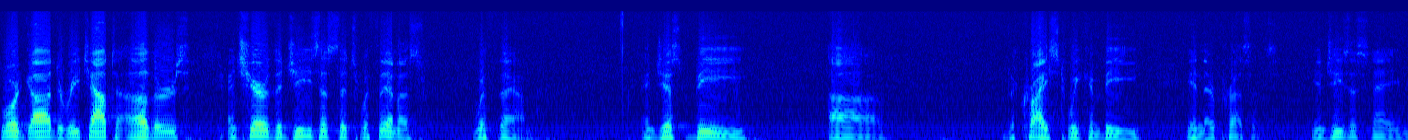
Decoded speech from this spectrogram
Lord God, to reach out to others and share the Jesus that's within us with them. And just be uh, the Christ we can be in their presence. In Jesus' name,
